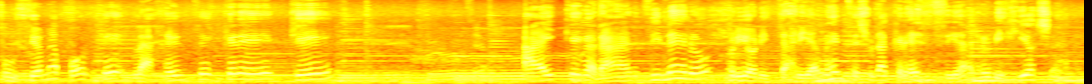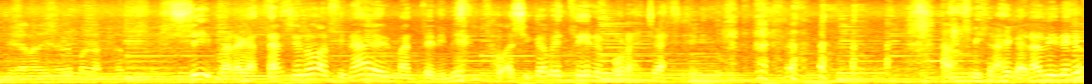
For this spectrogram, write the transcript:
funciona porque la gente cree que hay que ganar dinero prioritariamente. Es una creencia religiosa. Que gana dinero para gastar. Sí, para gastárselo al final en mantenimiento, básicamente en emborracharse. al final ganar dinero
